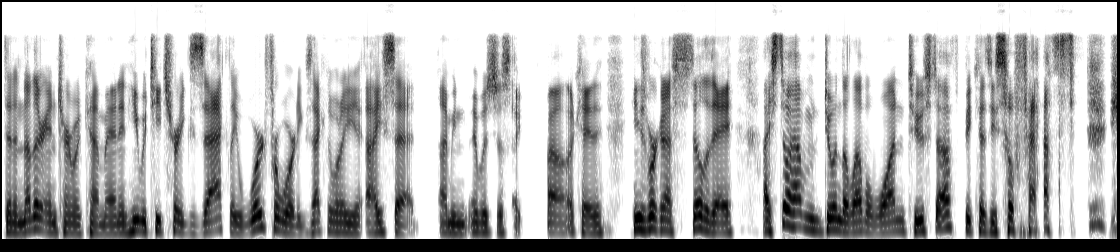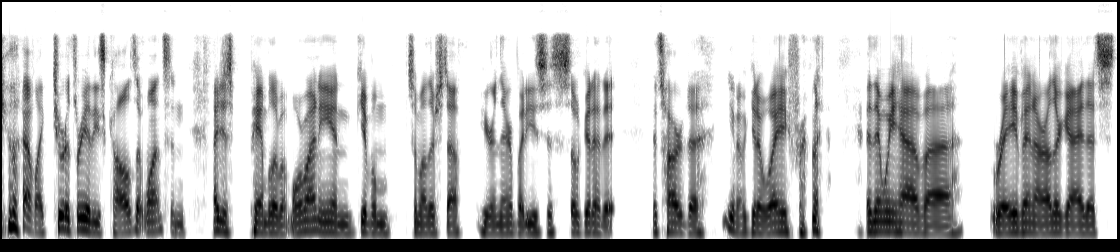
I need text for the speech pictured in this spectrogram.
Then another intern would come in, and he would teach her exactly, word for word, exactly what he, I said. I mean, it was just like, oh, okay, he's working us still today. I still have him doing the level one, two stuff because he's so fast. He'll have like two or three of these calls at once, and I just pay him a little bit more money and give him some other stuff here and there. But he's just so good at it it's hard to you know get away from that. And then we have uh, Raven, our other guy, that's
